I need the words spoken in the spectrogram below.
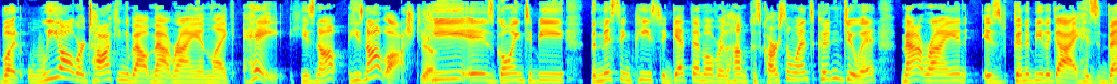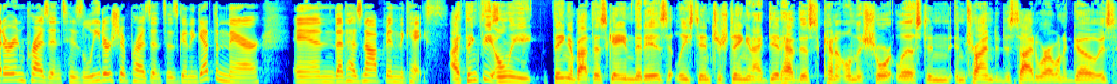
but we all were talking about Matt Ryan like, hey, he's not he's not washed. Yeah. He is going to be the missing piece to get them over the hump because Carson Wentz couldn't do it. Matt Ryan is going to be the guy. His veteran presence, his leadership presence is going to get them there, and that has not been the case. I think the only thing about this game that is at least interesting, and I did have this kind of on the short list and, and trying to decide where I want to go is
